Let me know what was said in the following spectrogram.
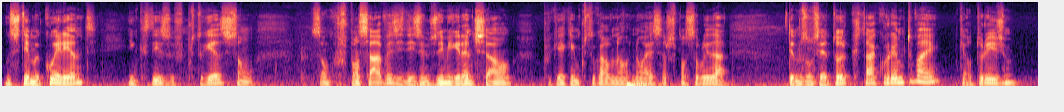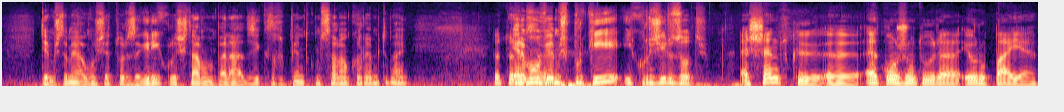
um sistema coerente em que se diz os portugueses são, são responsáveis e dizem os imigrantes são, porque é que em Portugal não, não há essa responsabilidade. Temos um setor que está a correr muito bem, que é o turismo. Temos também alguns setores agrícolas que estavam parados e que de repente começaram a correr muito bem. Doutor, Era bom vermos porquê e corrigir os outros. Achando que uh, a conjuntura europeia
